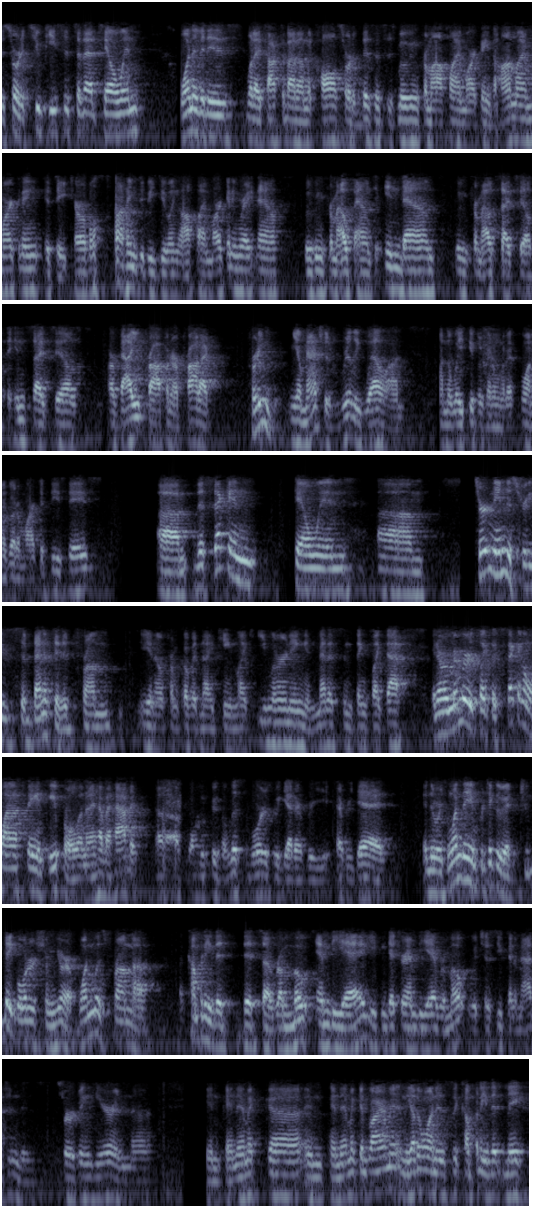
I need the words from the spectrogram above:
there's sort of two pieces to that tailwind. One of it is what I talked about on the call, sort of businesses moving from offline marketing to online marketing. It's a terrible time to be doing offline marketing right now, moving from outbound to inbound, moving from outside sales to inside sales. Our value prop and our product pretty matches really well on the way people are going to want to go to market these days. Um, the second tailwind, um, certain industries have benefited from COVID-19, like e-learning and medicine, things like that. And I remember it's like the second to last day in April, and I have a habit uh, of going through the list of orders we get every day. And there was one day in particular, we had two big orders from Europe. One was from a company that's a remote MBA. You can get your MBA remote, which as you can imagine, is surging here in uh in pandemic uh in pandemic environment. And the other one is the company that makes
